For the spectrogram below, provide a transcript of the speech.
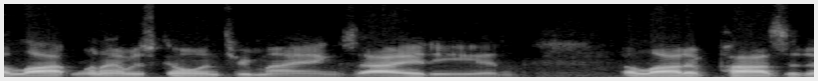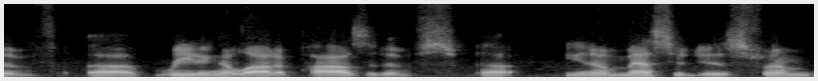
a lot when I was going through my anxiety and a lot of positive, uh, reading a lot of positive, uh, you know, messages from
